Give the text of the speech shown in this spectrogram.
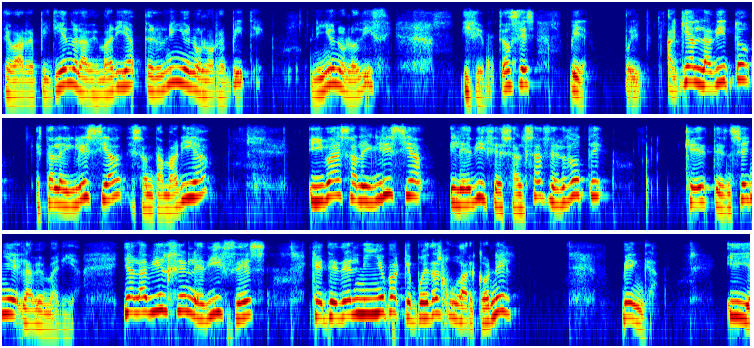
le va repitiendo el Ave María, pero el niño no lo repite, el niño no lo dice. Dice, entonces, mira, pues aquí al ladito está la iglesia de Santa María, y vas a la iglesia y le dices al sacerdote que te enseñe el Ave María. Y a la Virgen le dices que te dé el niño para que puedas jugar con él. Venga. Y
